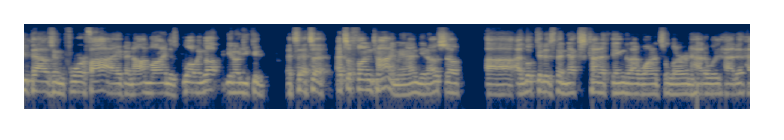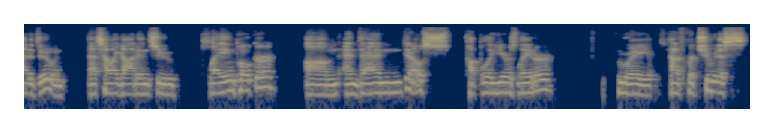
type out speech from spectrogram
2004 or five and online is blowing up, you know, you could that's that's a that's a fun time, man. You know, so uh, I looked at it as the next kind of thing that I wanted to learn how to how to how to do, and that's how I got into playing poker. Um, and then you know, a couple of years later, through a kind of gratuitous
